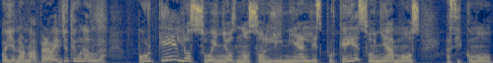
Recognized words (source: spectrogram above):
Oye Norma, pero a ver, yo tengo una duda. ¿Por qué los sueños no son lineales? ¿Por qué soñamos así como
